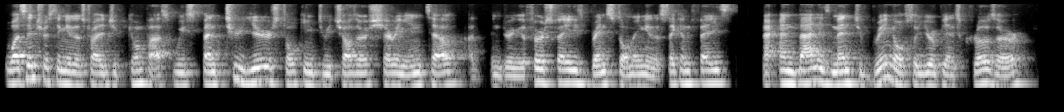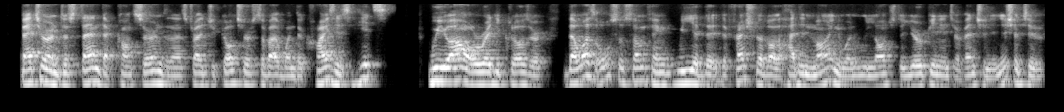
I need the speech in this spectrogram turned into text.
what's interesting in the strategic compass. We spent two years talking to each other, sharing intel during the first phase, brainstorming in the second phase. And that is meant to bring also Europeans closer, better understand their concerns and their strategic culture so that when the crisis hits, we are already closer. That was also something we at the, the, French level had in mind when we launched the European Intervention Initiative.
